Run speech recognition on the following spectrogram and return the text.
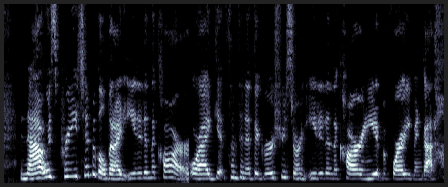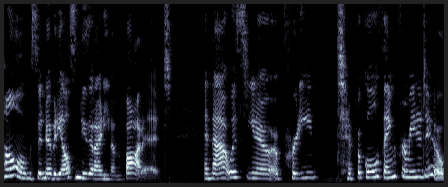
and that was pretty typical but i'd eat it in the car or i'd get something at the grocery store and eat it in the car and eat it before i even got home so nobody else knew that i'd even bought it and that was you know a pretty typical thing for me to do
